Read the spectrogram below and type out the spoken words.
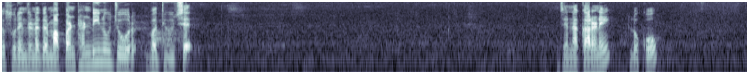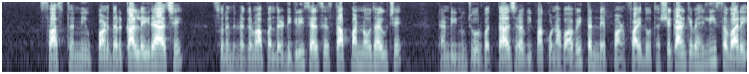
તો સુરેન્દ્રનગરમાં પણ ઠંડીનું જોર વધ્યું છે. જેના કારણે લોકો સ્વાસ્થ્યની પણ દરકાર લઈ રહ્યા છે. સુરેન્દ્રનગરમાં પંદર ડિગ્રી સેલ્સિયસ તાપમાન નોંધાયું છે. ઠંડીનું જોર વધતા જ રવિ પાકોના વાવેતરને પણ ફાયદો થશે, કારણ કે વહેલી સવારે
